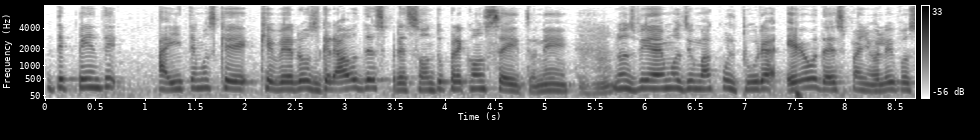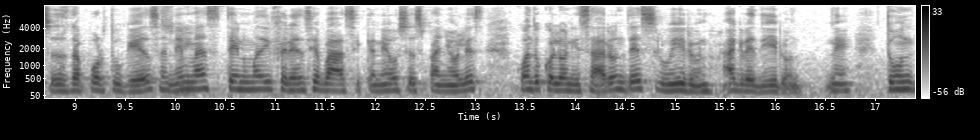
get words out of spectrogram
Depende, aí temos que, que ver os graus de expressão do preconceito, né? Uhum. Nós viemos de uma cultura, eu da espanhola e vocês da portuguesa, né? Sim. Mas tem uma diferença básica, né? Os espanhóis, quando colonizaram, destruíram, agrediram, né? Então,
